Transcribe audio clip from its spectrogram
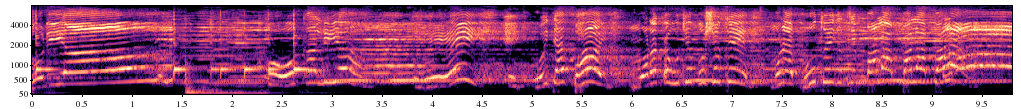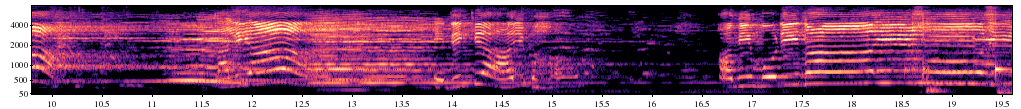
হরিয়া! ও কালিয়া! এই, ওই দেখ ভাই মরাটা উঠে বসেছে। এদিকে আই ভাই আমি মরি নাই, মরি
